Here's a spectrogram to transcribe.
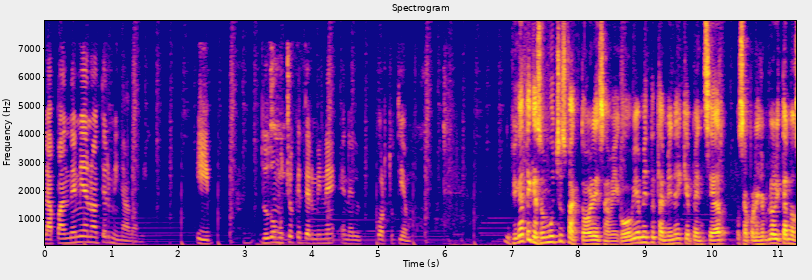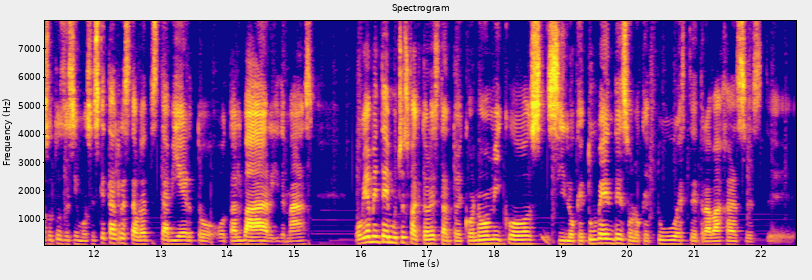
la pandemia no ha terminado, amigo. Y dudo mucho que termine en el corto tiempo. Fíjate que son muchos factores, amigo. Obviamente también hay que pensar, o sea, por ejemplo, ahorita nosotros decimos, es que tal restaurante está abierto o tal bar y demás. Obviamente hay muchos factores, tanto económicos, si lo que tú vendes o lo que tú este, trabajas este,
